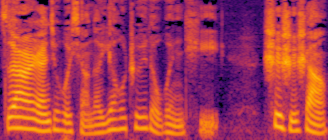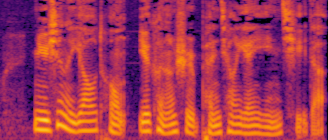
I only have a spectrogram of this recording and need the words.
自然而然就会想到腰椎的问题。事实上，女性的腰痛也可能是盆腔炎引起的。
